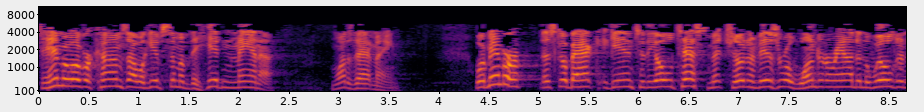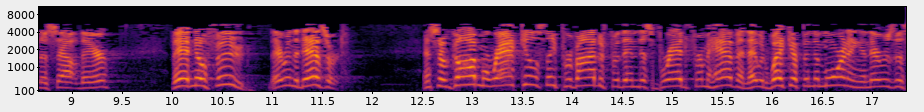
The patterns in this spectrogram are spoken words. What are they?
To him who overcomes, I will give some of the hidden manna. What does that mean? Well, remember, let's go back again to the Old Testament. Children of Israel wandering around in the wilderness out there. They had no food. They were in the desert. And so God miraculously provided for them this bread from heaven. They would wake up in the morning and there was this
